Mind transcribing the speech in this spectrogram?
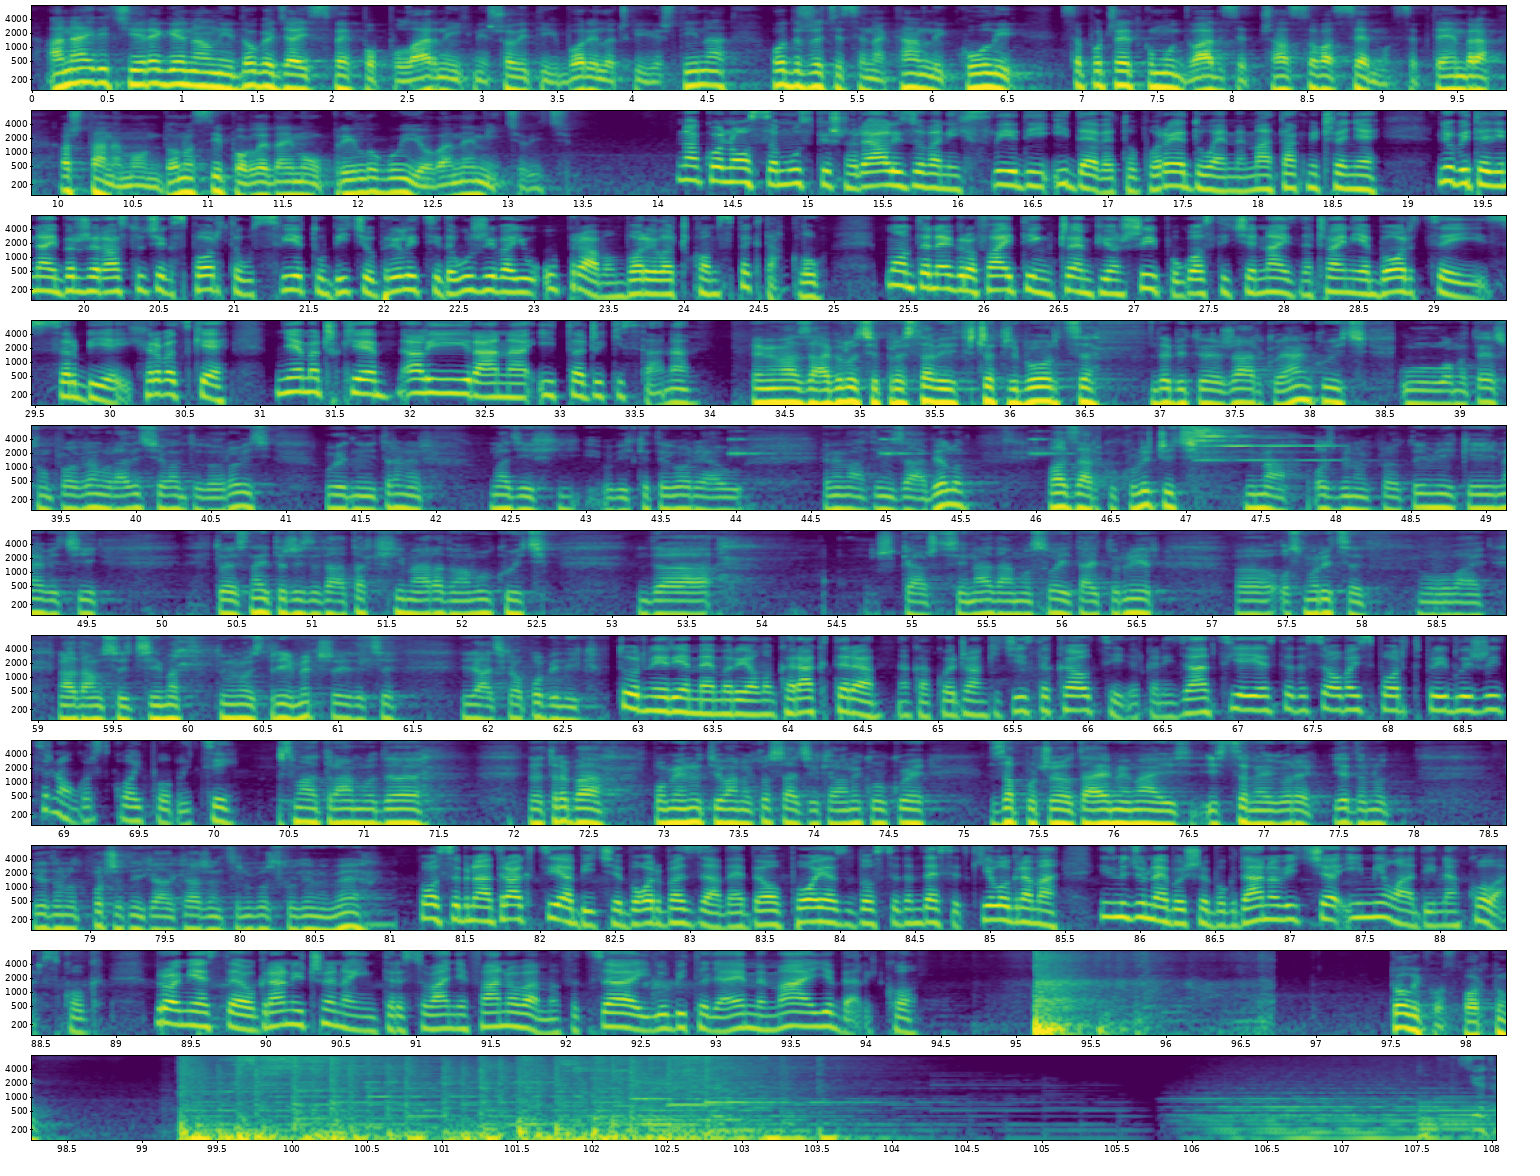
A najveći regionalni događaj sve popularnijih mješovitih borilačkih vještina održat će se na Kanli Kuli sa početkom u 20 časova 7. septembra. A šta nam on donosi, pogledajmo u prilogu Jovane Mićević. Nakon osam uspješno realizovanih slijedi i deveto po redu MMA takmičenje. Ljubitelji najbrže rastućeg sporta u svijetu biće u prilici da uživaju u pravom borilačkom spektaklu. Montenegro Fighting Championship ugostiće najznačajnije borce iz Srbije i Hrvatske, Njemačke, ali i Irana i Tadžikistana. MMA Zabilo će predstaviti četiri borce. Debituje Žarko Janković. U amaterskom programu radit će Ivan Todorović, ujedno i trener mlađih ovih kategorija u MMA tim Zabjelo. Lazar Kukuličić ima ozbiljnog protivnika i najveći, to jest najteži zadatak, ima Radovan Vuković da, kao što se nadamo, osvoji taj turnir uh, osmorice. Ovaj, nadamo se da će imati tu noć tri meče i da će izaći kao pobjednik. Turnir je memorialnog karaktera, a kako je Đankić istakao, cilj organizacije jeste da se ovaj sport približi crnogorskoj publici. Smatramo da da treba pomenuti Ivana Kosaća kao neko ko je započeo taj MMA iz, iz Crne Gore, jedan od, jedan od početnika, da kažem, crnogorskog MMA. Posebna atrakcija biće borba za VBO pojas do 70 kg između Nebojše Bogdanovića i Miladina Kolarskog. Broj mjesta je ograničen, a interesovanje fanova MFC i ljubitelja MMA je veliko. Toliko o sportu.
